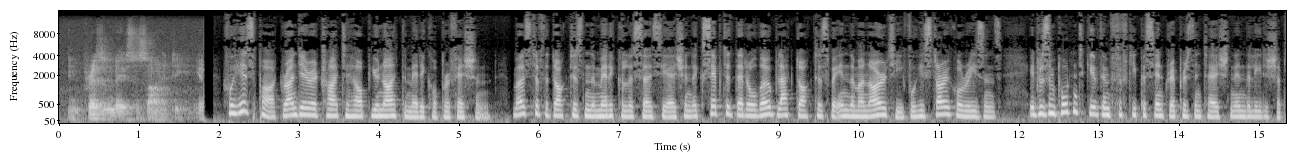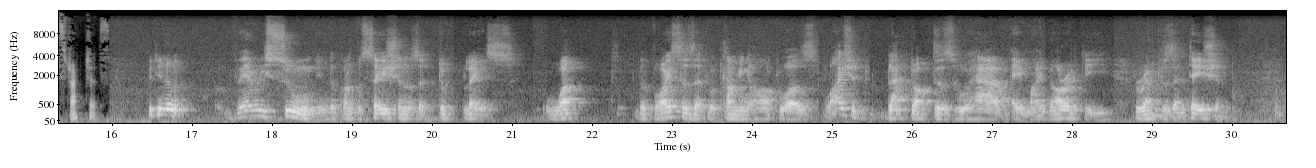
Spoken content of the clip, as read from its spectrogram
in present day society. For his part, Randera tried to help unite the medical profession. Most of the doctors in the Medical Association accepted that although black doctors were in the minority for historical reasons, it was important to give them 50% representation in the leadership structures. But you know, very soon in the conversations that took place, what the voices that were coming out was why should black doctors who have a minority representation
